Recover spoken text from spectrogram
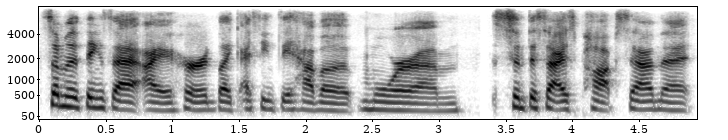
some of the things that I heard, like I think they have a more um, synthesized pop sound that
